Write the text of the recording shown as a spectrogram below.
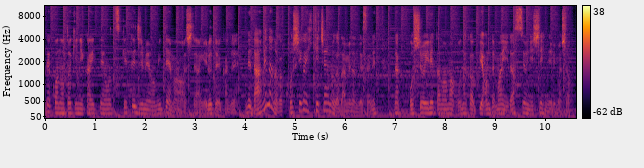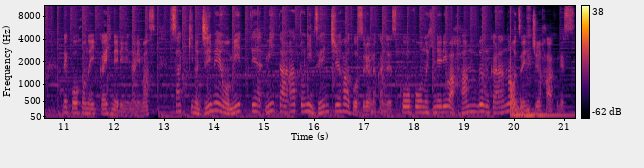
で、この時に回転をつけて地面を見て回してあげるという感じで。で、ダメなのが腰が引けちゃうのがダメなんですよね。なんか腰を入れたままお腹をビョンって前に出すようにしてひねりましょう。で、後方の1回ひねりになります。さっきの地面を見て見た後に前中ハーフをするような感じです。後方のひねりは半分からの前中ハーフです。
